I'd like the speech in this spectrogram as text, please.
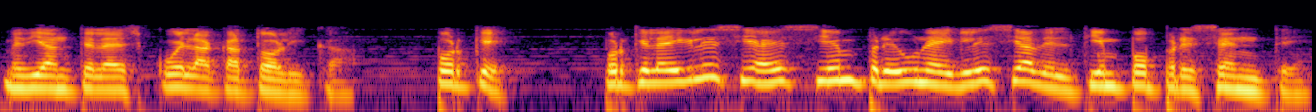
mediante la escuela católica. ¿Por qué? Porque la Iglesia es siempre una Iglesia del tiempo presente.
